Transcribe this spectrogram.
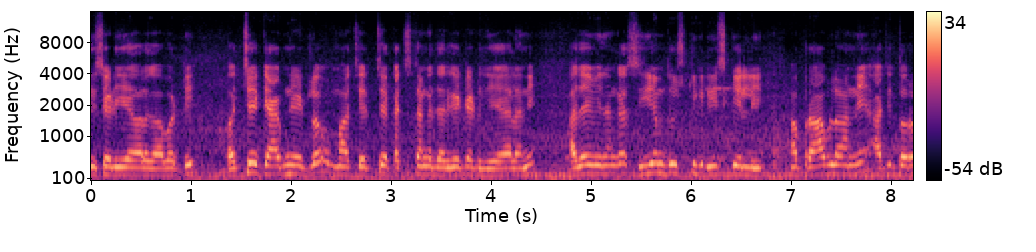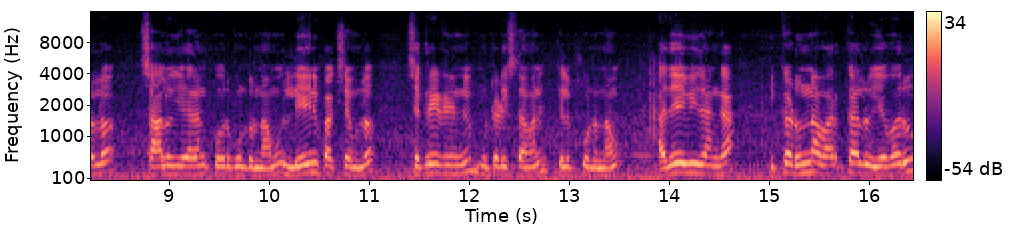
డిసైడ్ చేయాలి కాబట్టి వచ్చే క్యాబినెట్లో మా చర్చ ఖచ్చితంగా జరిగేటట్టు చేయాలని అదేవిధంగా సీఎం దృష్టికి తీసుకెళ్ళి మా ప్రాబ్లాన్ని అతి త్వరలో సాల్వ్ చేయాలని కోరుకుంటున్నాము. లేని పక్షంలో సెక్రటరీని ముట్టడిస్తామని తెలుపుకుంటున్నాము. అదేవిధంగా ఇక్కడున్న వర్కర్లు ఎవరు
